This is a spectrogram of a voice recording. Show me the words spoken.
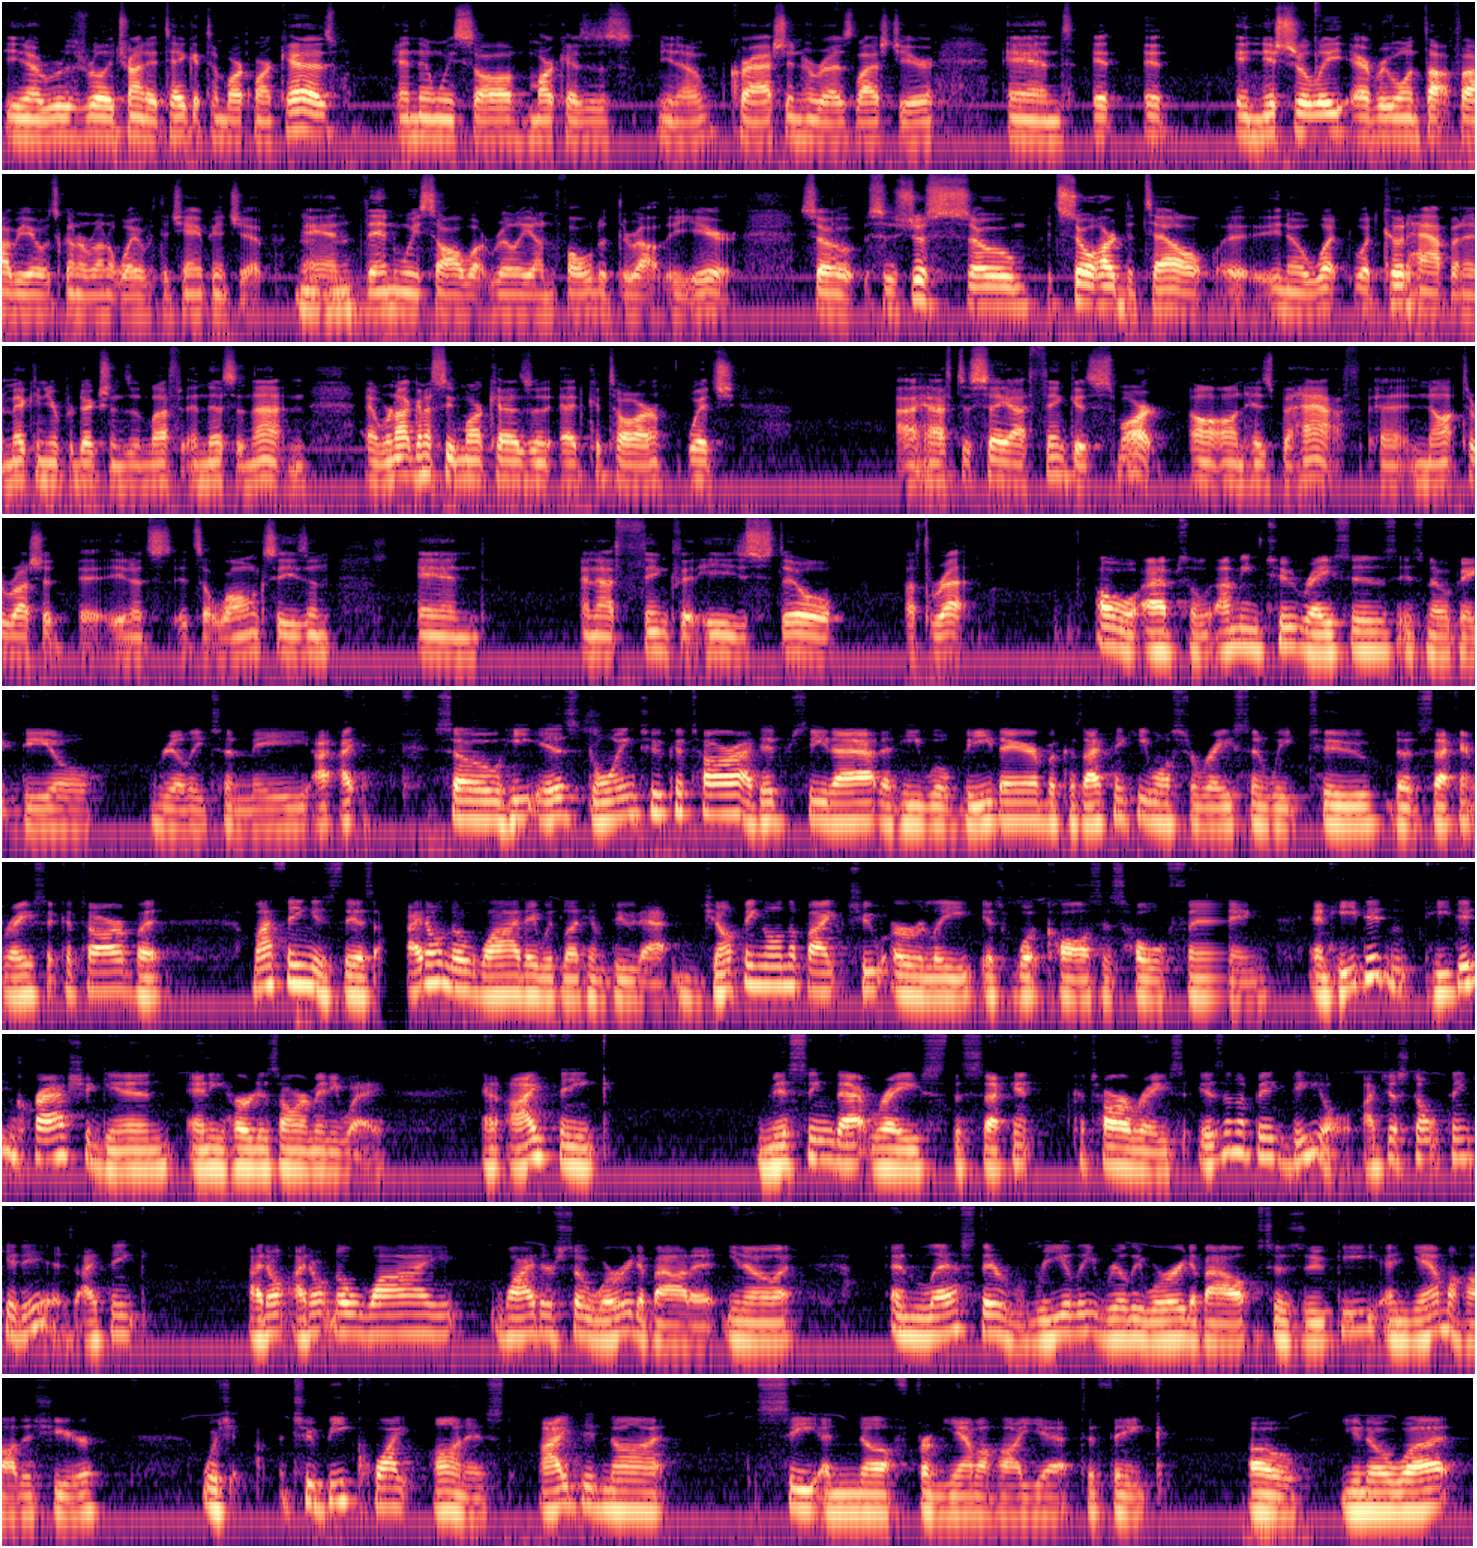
you know, was really trying to take it to Marc Marquez, and then we saw Marquez's you know crash in Jerez last year, and it it initially everyone thought Fabio was going to run away with the championship, mm-hmm. and then we saw what really unfolded throughout the year. So, so it's just so it's so hard to tell, uh, you know, what, what could happen and making your predictions and left and this and that, and and we're not going to see Marquez at, at Qatar, which I have to say I think is smart uh, on his behalf, uh, not to rush it. Uh, you know, it's it's a long season, and and I think that he's still a threat. Oh, absolutely. I mean, two races is no big deal, really, to me. I, I so he is going to Qatar. I did see that that he will be there because I think he wants to race in week two, the second race at Qatar. But my thing is this: I don't know why they would let him do that. Jumping on the bike too early is what caused this whole thing. And he didn't. He didn't crash again, and he hurt his arm anyway. And I think missing that race, the second Qatar race isn't a big deal. I just don't think it is. I think I don't I don't know why why they're so worried about it, you know, unless they're really really worried about Suzuki and Yamaha this year, which to be quite honest, I did not see enough from Yamaha yet to think, "Oh, you know what?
